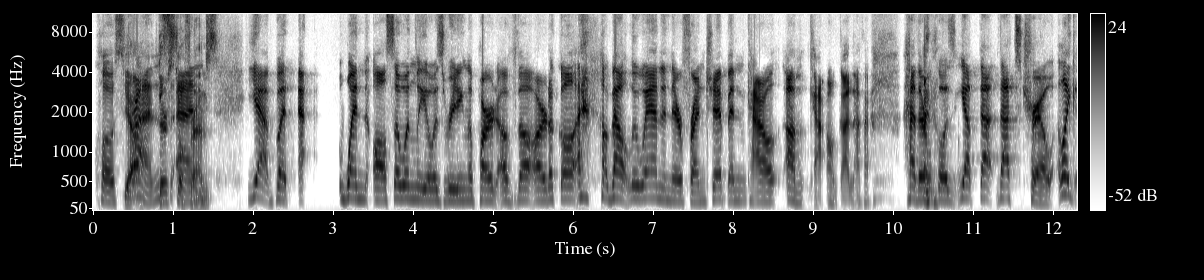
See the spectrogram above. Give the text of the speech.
close Yeah, friends. they're still and- friends. Yeah, but uh, when also when Leah was reading the part of the article about Luann and their friendship, and Carol, um, Carol, oh god, not Carol, Heather goes, "Yep, that that's true." Like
